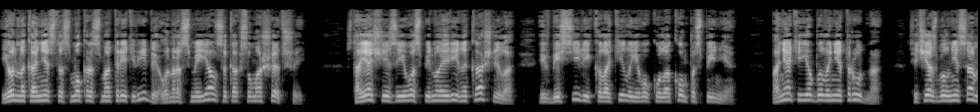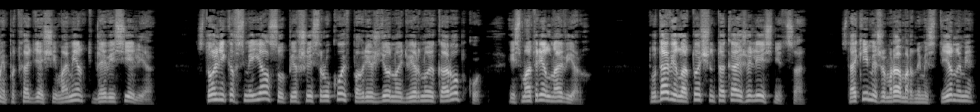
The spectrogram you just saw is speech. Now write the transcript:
и он наконец-то смог рассмотреть виды, он рассмеялся, как сумасшедший. Стоящая за его спиной Ирина кашляла и в бессилии колотила его кулаком по спине. Понять ее было нетрудно. Сейчас был не самый подходящий момент для веселья. Стольников смеялся, упершись рукой в поврежденную дверную коробку, и смотрел наверх. Туда вела точно такая же лестница, с такими же мраморными стенами,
